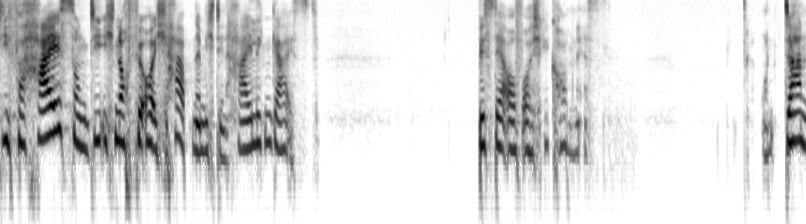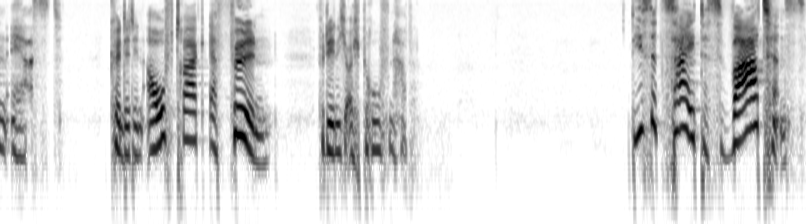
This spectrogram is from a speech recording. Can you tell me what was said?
die Verheißung, die ich noch für euch habe, nämlich den Heiligen Geist, bis der auf euch gekommen ist. Und dann erst könnt ihr den Auftrag erfüllen, für den ich euch berufen habe. Diese Zeit des Wartens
